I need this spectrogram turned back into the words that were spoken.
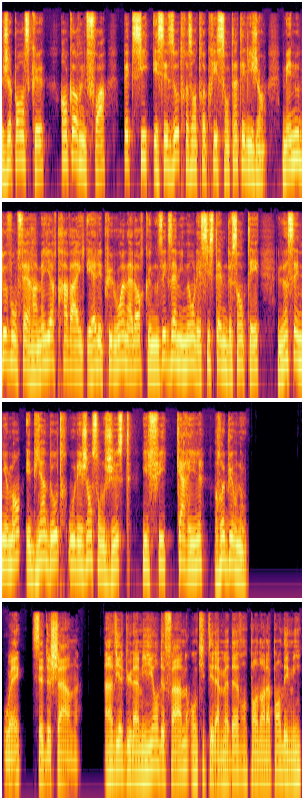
Je pense que, encore une fois, Pepsi et ses autres entreprises sont intelligents, mais nous devons faire un meilleur travail et aller plus loin alors que nous examinons les systèmes de santé, l'enseignement et bien d'autres où les gens sont justes, ils fuient, car ils, rebure-nous. Ouais, c'est de charme. 1,1 million de femmes ont quitté la main-d'œuvre pendant la pandémie,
